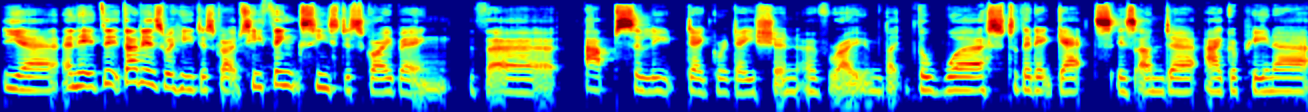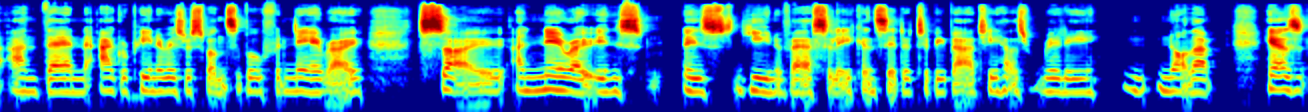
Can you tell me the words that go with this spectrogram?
yeah, and it, that is what he describes. He thinks he's describing the absolute degradation of Rome. Like the worst that it gets is under Agrippina, and then Agrippina is responsible for Nero. So, and Nero is is universally considered to be bad. He has really not that. He has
